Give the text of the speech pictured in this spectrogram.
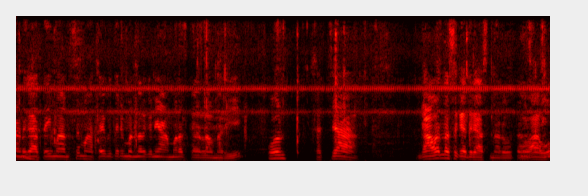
दांडगा आता ही माणसं म्हातारी बितारी म्हणणार का नाही आम्हालाच करायला लावणार ही. कोण? सच्चा. गावात असं काहीतरी असणार होतं वा हो.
